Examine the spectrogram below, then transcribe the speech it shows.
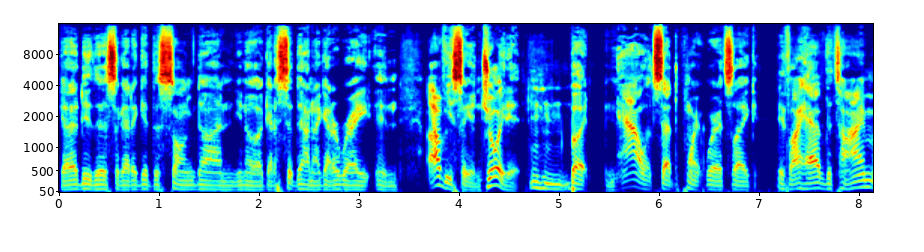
gotta do this. I gotta get this song done. You know, I gotta sit down. I gotta write. And obviously enjoyed it. mm-hmm. But now it's at the point where it's like, if I have the time,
